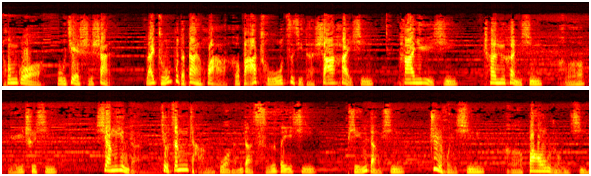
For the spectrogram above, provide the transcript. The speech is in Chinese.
通过五戒十善来逐步的淡化和拔除自己的杀害心贪欲心嗔恨心和愚痴心相应的就增长我们的慈悲心平等心智慧心和包容心。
